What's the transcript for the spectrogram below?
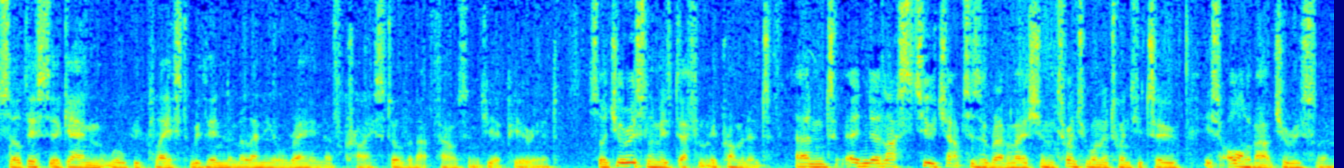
So this again will be placed within the millennial reign of Christ over that thousand year period. So Jerusalem is definitely prominent. And in the last two chapters of Revelation, 21 and 22, it's all about Jerusalem,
